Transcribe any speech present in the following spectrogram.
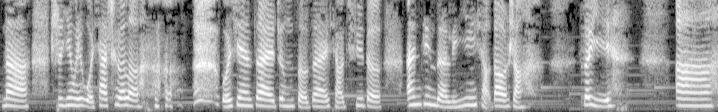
那是因为我下车了。我现在正走在小区的安静的林荫小道上，所以啊，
